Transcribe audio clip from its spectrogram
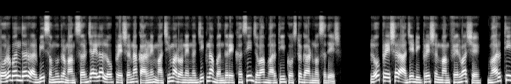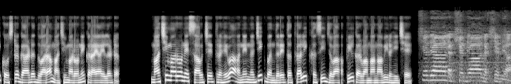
પોરબંદર અરબી સમુદ્રમાં સર્જાયેલા લો પ્રેશરના કારણે માછીમારોને નજીકના બંદરે ખસી જવા ભારતીય કોસ્ટગાર્ડનો સંદેશ લો પ્રેશર આજે ડિપ્રેશનમાં ફેરવાશે ભારતીય કોસ્ટગાર્ડ દ્વારા માછીમારોને કરાયા એલર્ટ માછીમારોને સાવચેત રહેવા અને નજીક બંદરે તત્કાલિક ખસી જવા અપીલ કરવામાં આવી રહી છે लक्ष द्या लक्ष द्या लक्ष द्या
